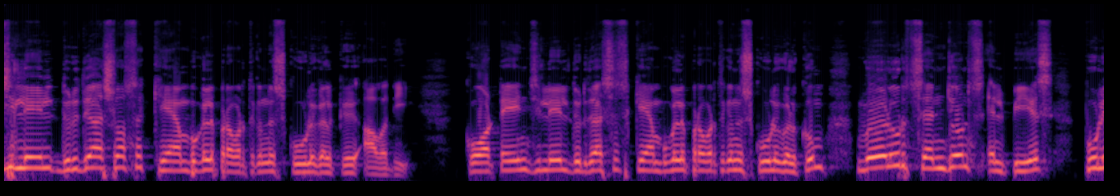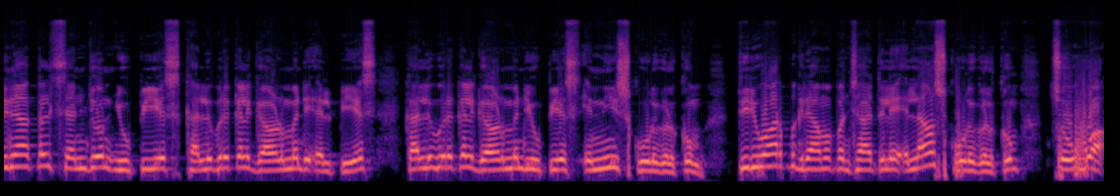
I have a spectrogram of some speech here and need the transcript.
ജില്ലയിൽ ദുരിതാശ്വാസ ക്യാമ്പുകൾ പ്രവർത്തിക്കുന്ന സ്കൂളുകൾക്ക് അവധി. കോട്ടയം ജില്ലയിൽ ദുരിതാശ്വാസ ക്യാമ്പുകൾ പ്രവർത്തിക്കുന്ന സ്കൂളുകൾക്കും Velur Saint John's L P S Pulinakkal Saint John U P S Kallupurakkal government L P S Kallupurakkal government U P S എന്നീ സ്കൂളുകൾക്കും തിരുവാർപ്പ് ഗ്രാമപഞ്ചായത്തിലെ എല്ലാ സ്കൂളുകൾക്കും ചൊവ്വ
